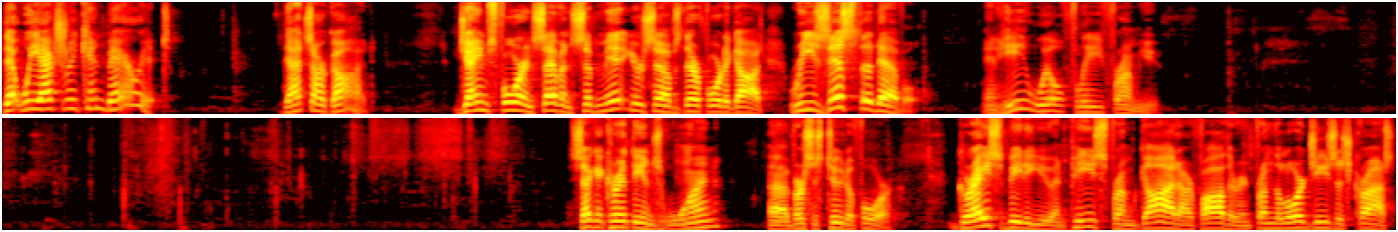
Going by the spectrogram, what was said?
that we actually can bear it? That's our God. James 4 and 7 Submit yourselves therefore to God, resist the devil, and he will flee from you. 2 Corinthians 1, uh, verses 2 to 4. Grace be to you and peace from God our Father and from the Lord Jesus Christ.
